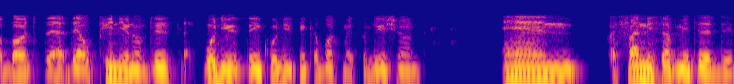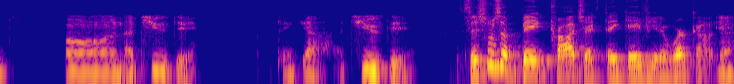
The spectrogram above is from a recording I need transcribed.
about their their opinion of this. Like, what do you think? What do you think about my solution? And I finally submitted it on a Tuesday. I think yeah, a Tuesday. So this was a big project they gave you to work on. Yeah.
